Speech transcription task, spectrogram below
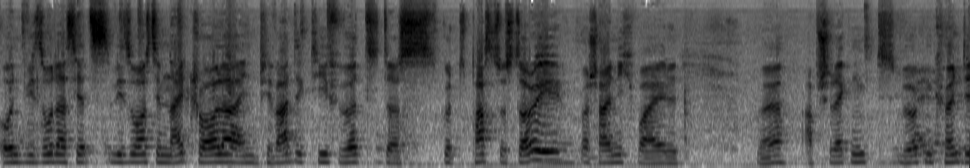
Und wieso das jetzt, wieso aus dem Nightcrawler ein Privatdetektiv wird, das gut passt zur Story, wahrscheinlich, weil naja, abschreckend wirken könnte.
